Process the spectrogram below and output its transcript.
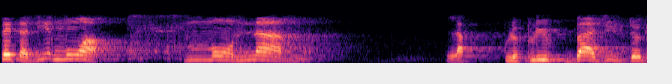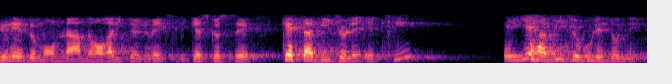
C'est-à-dire moi, mon âme, le plus bas du degré de mon âme, mais en réalité je vais expliquer ce que c'est. Ketavit, je l'ai écrit, et Yehavit, je vous l'ai donné.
